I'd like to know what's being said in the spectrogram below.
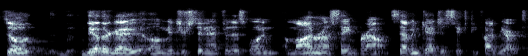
so the other guy I'm interested in after this one, Amon-Ra St. Brown, seven catches, 65 yards.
